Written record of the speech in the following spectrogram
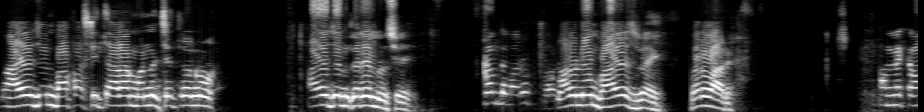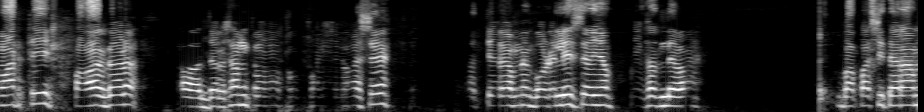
આયોજન બાપા સીતારામ અન્ન ક્ષેત્રનું આયોજન કરેલું છે. મારું નામ ભાવેશભાઈ ભરવાડ. અમે કમાડથી પાવાગઢ દર્શન કરવા આવ્યા છે. અત્યારે અમે બોડેલી છે અહીંયા પ્રસાદ લેવા. બાપા સીતારામ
